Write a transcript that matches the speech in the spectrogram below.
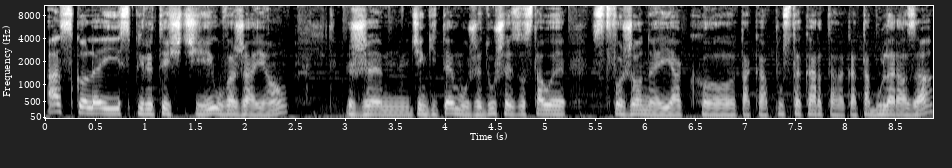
a z kolei spirytyści uważają, że dzięki temu, że dusze zostały stworzone jako taka pusta karta, taka tabula rasa,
